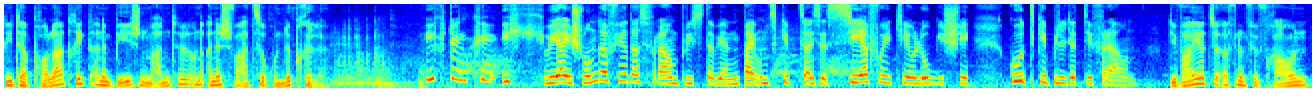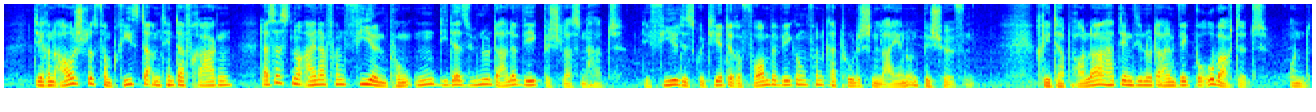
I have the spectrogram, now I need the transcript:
Rita Poller trägt einen beigen Mantel und eine schwarze runde Brille. Ich denke, ich wäre schon dafür, dass Frauen Priester werden. Bei uns gibt es also sehr viele theologische, gut gebildete Frauen. Die Weihe zu öffnen für Frauen, deren Ausschluss vom Priesteramt hinterfragen, das ist nur einer von vielen Punkten, die der synodale Weg beschlossen hat. Die viel diskutierte Reformbewegung von katholischen Laien und Bischöfen. Rita Poller hat den synodalen Weg beobachtet und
